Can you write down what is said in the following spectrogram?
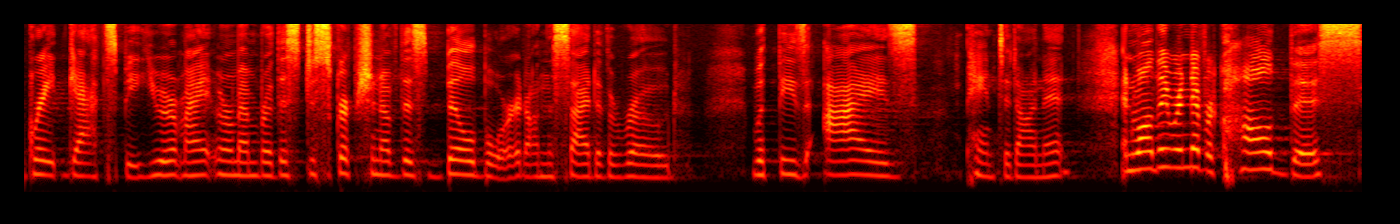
Great Gatsby, you might remember this description of this billboard on the side of the road with these eyes painted on it. And while they were never called this,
